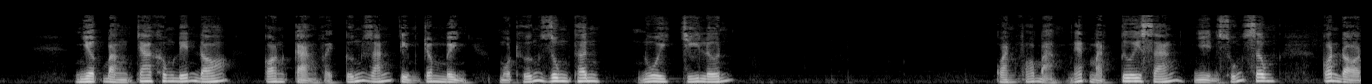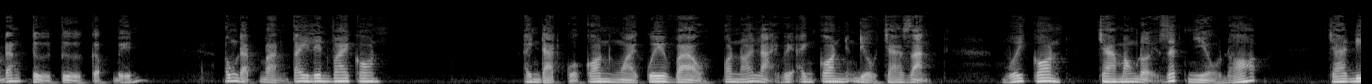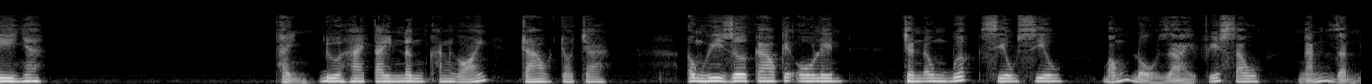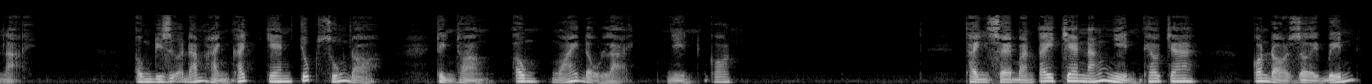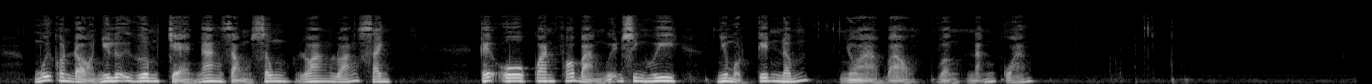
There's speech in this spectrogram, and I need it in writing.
Nhược bằng cha không đến đó, con càng phải cứng rắn tìm cho mình một hướng dung thân, nuôi trí lớn. Quan phó bảng nét mặt tươi sáng, nhìn xuống sông, con đò đang từ từ cập bến. Ông đặt bàn tay lên vai con. Anh Đạt của con ngoài quê vào, con nói lại với anh con những điều cha dặn. Với con, cha mong đợi rất nhiều đó. Cha đi nhé. Thành đưa hai tay nâng khăn gói, trao cho cha. Ông Huy dơ cao cái ô lên, chân ông bước siêu siêu, bóng đổ dài phía sau, ngắn dần lại. Ông đi giữa đám hành khách chen chúc xuống đò. Thỉnh thoảng ông ngoái đầu lại, nhìn con. Thành xòe bàn tay che nắng nhìn theo cha. Con đò rời bến, mũi con đò như lưỡi gươm trẻ ngang dòng sông loang loáng xanh. Cái ô quan phó bảng Nguyễn Sinh Huy như một cái nấm nhòa vào vầng nắng quáng.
